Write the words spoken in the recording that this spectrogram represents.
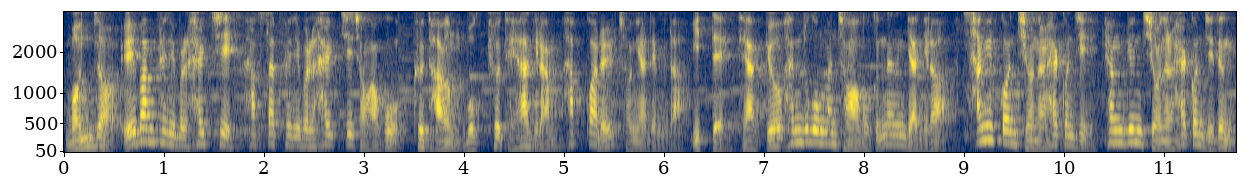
먼저 일반 편입을 할지 학사 편입을 할지 정하고 그 다음 목표 대학이랑 학과를 정해야 됩니다. 이때 대학교 한두 곳만 정하고 끝내는 게 아니라 상위권 지원을 할 건지 평균 지원을 할 건지 등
